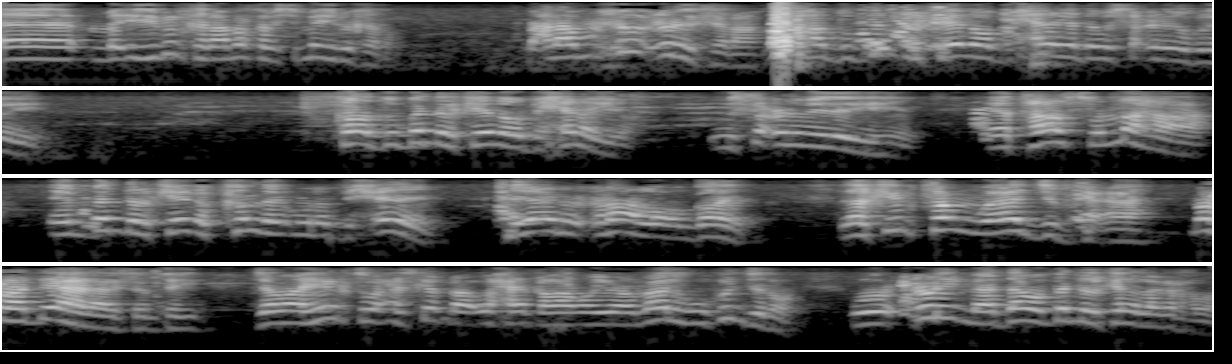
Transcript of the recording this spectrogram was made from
آه، ما يبين كرا مرقى بس ما يبين كرا معنى محو عرل كرا. مرحا دوبند الكينة وبحنية دا وسعوا له إليه كرا دوبند الكينة وبحنية وسعوا له إليه يتاصل لها إن بدل الكينة كل يؤون بحنية حيان عراء الله وقلين لكن تم واجب كعا. مرحا ديها لك سنتي. جماهيرت وحسك وحي قلام ويوان مالك وكل جنو وعرل ما داوا بند الكينة لقرحوا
